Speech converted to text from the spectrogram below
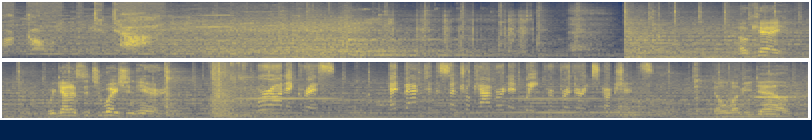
are going to die. Okay, we got a situation here. We're on it, Chris. Head back to the central cavern and wait for further instructions. Don't let me down.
